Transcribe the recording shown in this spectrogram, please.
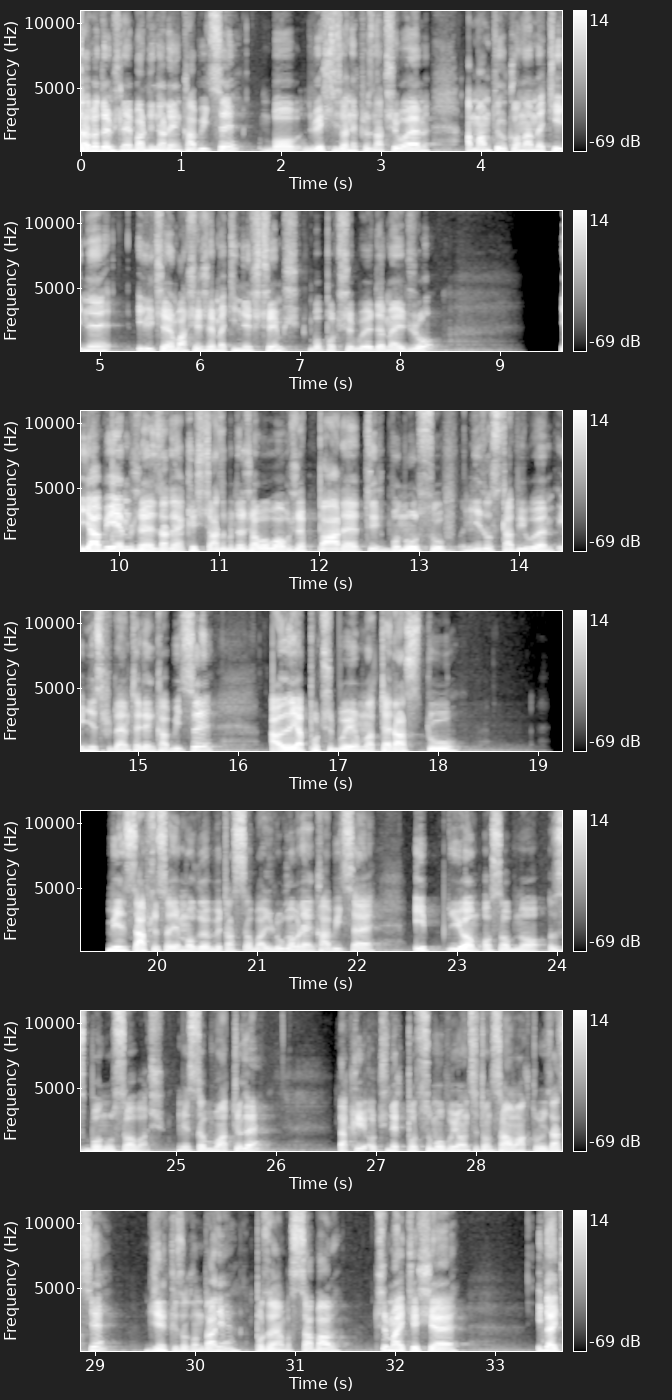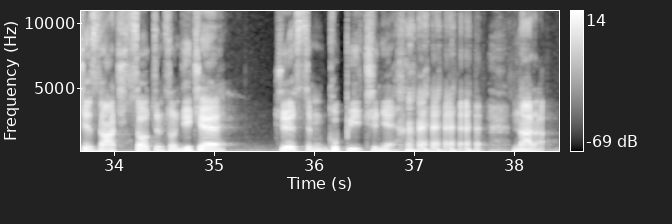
Zawiodłem się najbardziej na rękawicy, bo 200 zł przeznaczyłem, a mam tylko na metiny i liczyłem właśnie, że metiny z czymś, bo potrzebuję damage'u. Ja wiem, że za jakiś czas będę żałował, że parę tych bonusów nie zostawiłem i nie sprzedałem tej rękawicy, ale ja potrzebuję ją na teraz, tu, więc zawsze sobie mogę wytasować drugą rękawicę i ją osobno zbonusować. Więc to było tyle. Taki odcinek podsumowujący tą całą aktualizację. Dzięki za oglądanie. Pozdrawiam was Sabal. Trzymajcie się i dajcie znać, co o tym sądzicie. Czy jestem głupi, czy nie. Nara.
